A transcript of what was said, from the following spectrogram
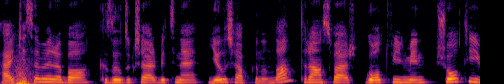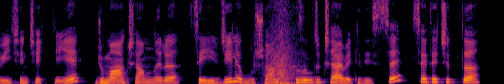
Herkese merhaba. Kızılcık Şerbeti'ne Yalı Şapkını'ndan transfer Gold Film'in Show TV için çektiği Cuma akşamları seyirciyle buluşan Kızılcık Şerbeti dizisi sete çıktı.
